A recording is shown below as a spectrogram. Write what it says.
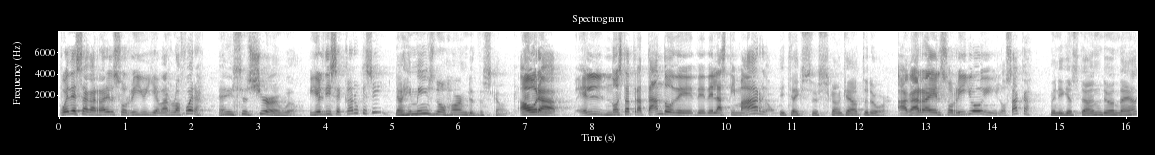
¿puedes agarrar el zorrillo y llevarlo afuera? And he says, sure, I will. Y él dice, claro que sí. Now, he means no harm to the skunk. Ahora, él no está tratando de, de- de lastimar, He takes the skunk out the door. agarra el zorrillo y lo saca. When he gets done doing that,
